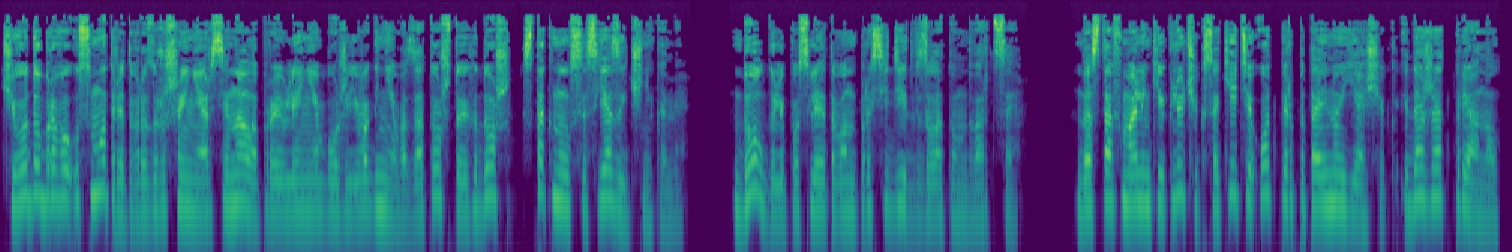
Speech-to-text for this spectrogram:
Чего доброго усмотрят в разрушении арсенала проявление Божьего гнева за то, что их дож столкнулся с язычниками. Долго ли после этого он просидит в Золотом дворце? Достав маленький ключик, Сакетти отпер потайной ящик и даже отпрянул,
